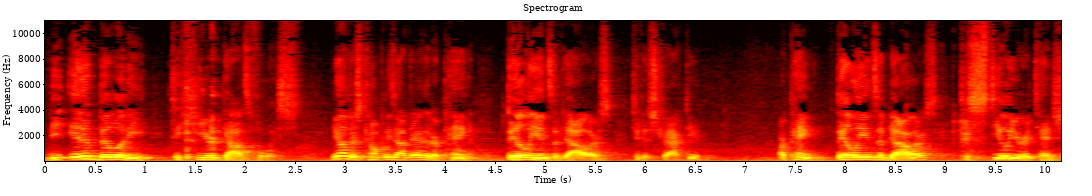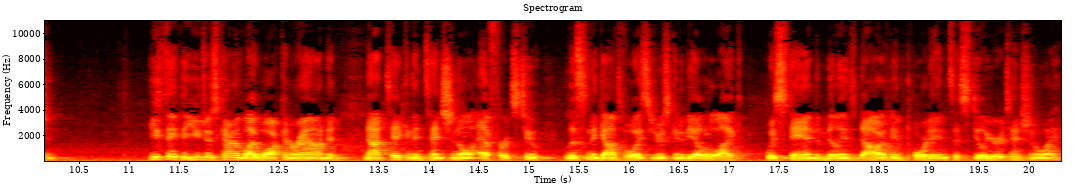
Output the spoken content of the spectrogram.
The inability to hear God's voice. You know, there's companies out there that are paying billions of dollars to distract you, are paying billions of dollars to steal your attention. You think that you just kind of like walking around and not taking intentional efforts to listen to God's voice, you're just going to be able to like withstand the millions of dollars being poured in to steal your attention away?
